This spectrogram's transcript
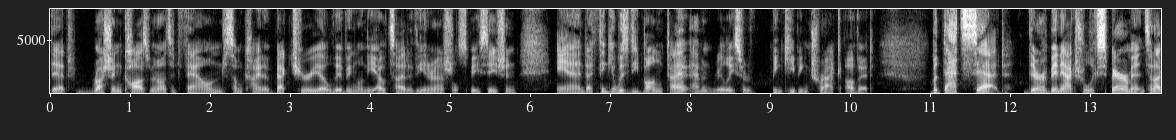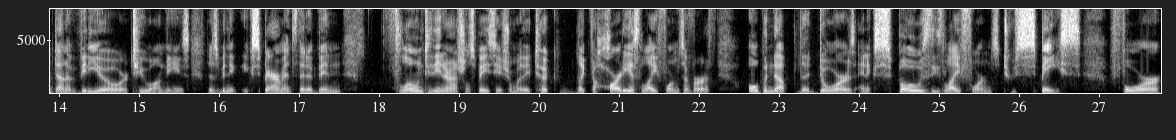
that Russian cosmonauts had found some kind of bacteria living on the outside of the International Space Station, and I think it was debunked. I haven't really sort of been keeping track of it. But that said, there have been actual experiments, and I've done a video or two on these. There's been experiments that have been flown to the International Space Station where they took like the hardiest life forms of Earth, opened up the doors and exposed these life forms to space for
